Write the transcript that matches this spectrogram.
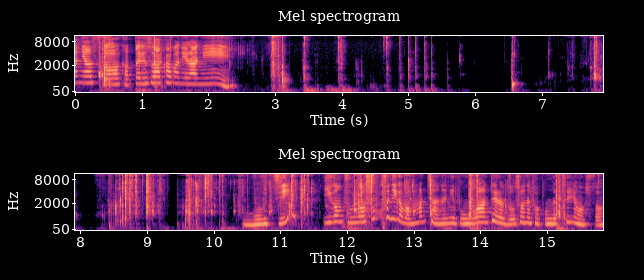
아니었어. 갑자기 수학학원이라니. 뭐지? 이건 분명 소쿠니가 만만치 않으니 본거한테로 노선을 바꾼 게 틀림없어.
